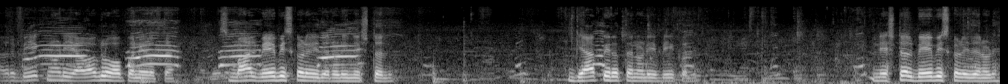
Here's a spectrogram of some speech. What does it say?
ಆದರೆ ಬೇಕು ನೋಡಿ ಯಾವಾಗಲೂ ಓಪನ್ ಇರುತ್ತೆ. ಸ್ಮಾಲ್ ಬೇಬೀಸ್ಗಳು ಇದೆ ನೋಡಿ ನೆಸ್ಟಲ್ಲಿ ಗ್ಯಾಪ್ ಇರುತ್ತೆ ನೋಡಿ ಬೇಕಲ್ಲಿ ನೆಸ್ಟಲ್ಲಿ ಬೇಬೀಸ್ಗಳಿದೆ ನೋಡಿ.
